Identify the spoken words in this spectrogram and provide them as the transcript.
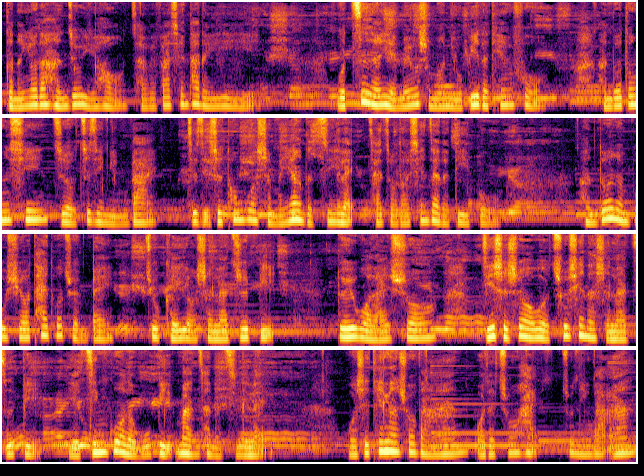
可能要到很久以后才会发现它的意义。我自然也没有什么牛逼的天赋，很多东西只有自己明白，自己是通过什么样的积累才走到现在的地步。很多人不需要太多准备，就可以有神来之笔。对于我来说，即使是偶尔出现的神来之笔，也经过了无比漫长的积累。我是天亮说晚安，我在珠海，祝您晚安。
